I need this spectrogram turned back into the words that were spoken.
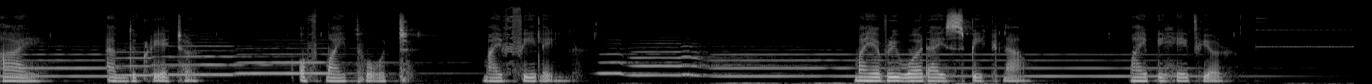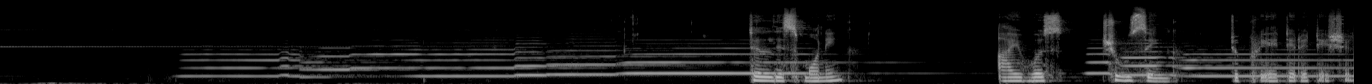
I am the creator of my thought, my feeling, my every word I speak now, my behavior. Till this morning, I was choosing to create irritation.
